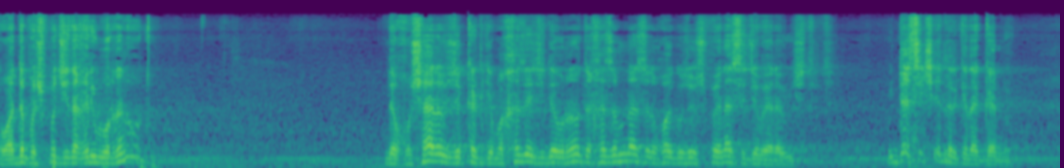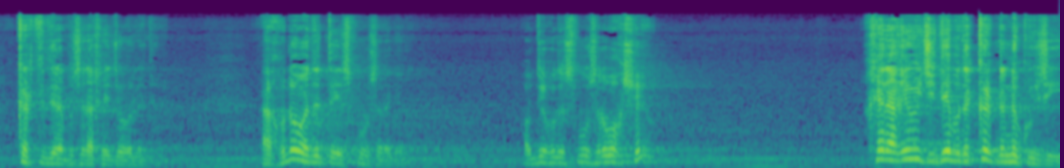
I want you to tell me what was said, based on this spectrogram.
واده په شپه چې دا غریب ورننوتو د خوشحاله او جکټ کې به ښځه چې دی ورنوته ښځه هم ناسته د خوا کې زه سپی ناستې جبه یې راویستې داسې شی لر کې دا ګن وي کټ ته دې راپسې راخېجولی دی خو نه واده ته یې سپو سره کوي او دی خو د سپو سره وخت شي خیر هغه وی چې دی به د کټ نه نه کوزي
